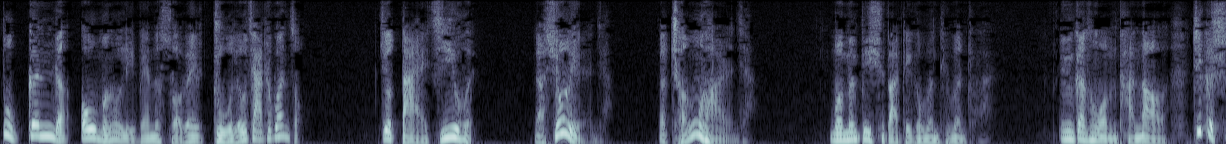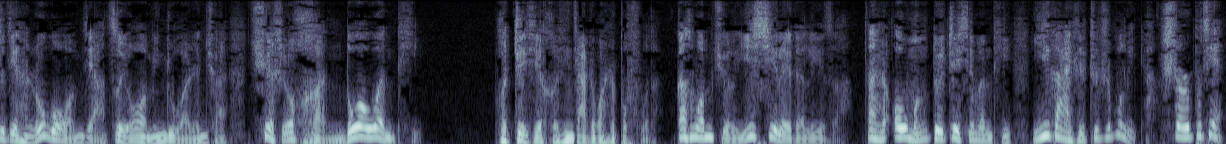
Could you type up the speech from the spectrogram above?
不跟着欧盟里边的所谓主流价值观走，就逮机会要修理人家，要惩罚人家。我们必须把这个问题问出来，因为刚才我们谈到了这个世界上，如果我们讲自由啊、民主啊、人权，确实有很多问题和这些核心价值观是不符的。刚才我们举了一系列的例子啊，但是欧盟对这些问题一概是置之不理啊，视而不见。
